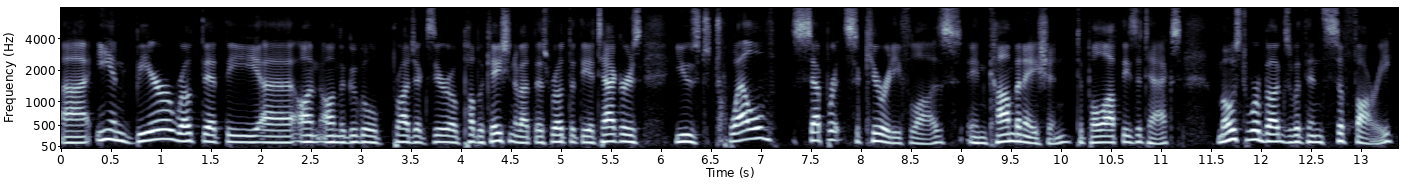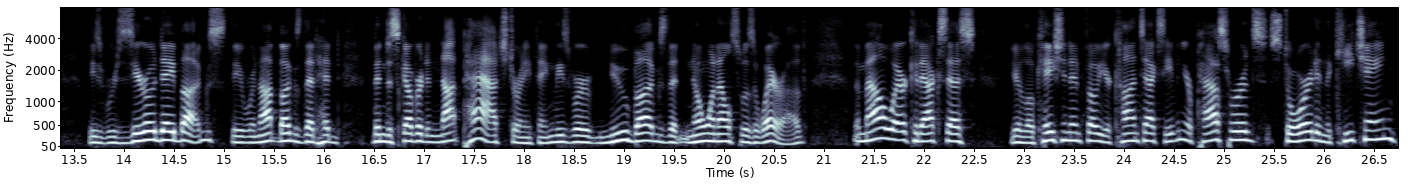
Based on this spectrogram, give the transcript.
Uh, Ian Beer wrote that the uh, on on the Google Project Zero publication about this wrote that the attackers used 12 separate security flaws in combination to pull off these attacks. Most were bugs within Safari. These were zero day bugs. They were not bugs that had been discovered and not patched or anything. These were new bugs that no one else was aware of. The malware could access your location info, your contacts, even your passwords stored in the keychain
